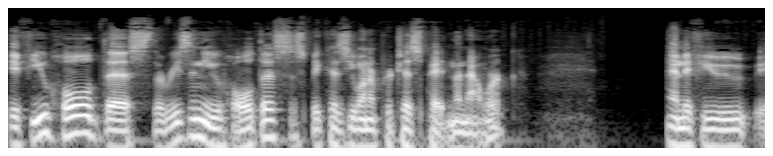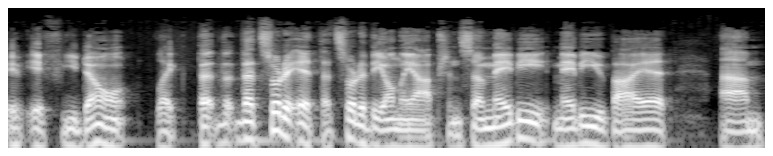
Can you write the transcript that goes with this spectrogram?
if you hold this, the reason you hold this is because you want to participate in the network. And if you if, if you don't, like that, that, that's sort of it. That's sort of the only option. So maybe maybe you buy it um,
